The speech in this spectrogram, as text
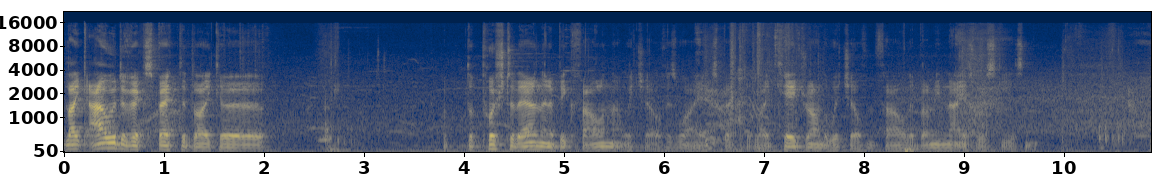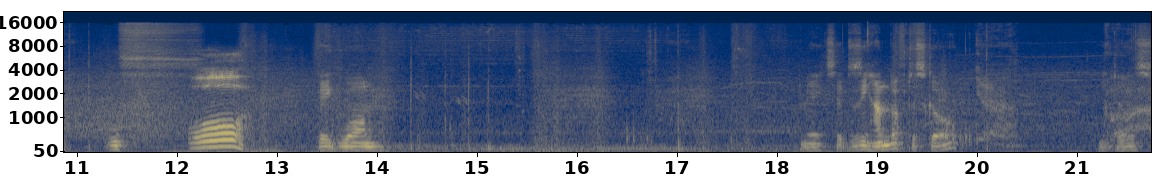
like I would have expected like a the push to there and then a big foul on that witch elf is what I expected. Like cage around the witch elf and foul it, but I mean that is risky, isn't it? Oof, Oh, big one. Makes it. Does he hand off to score? He does.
